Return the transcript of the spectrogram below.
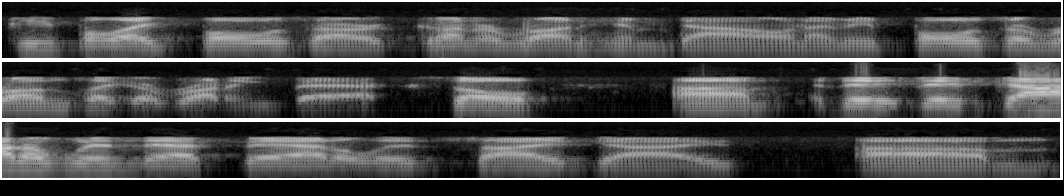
people like Bosa are going to run him down. I mean, Bosa runs like a running back, so um, they, they've got to win that battle inside, guys, um,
